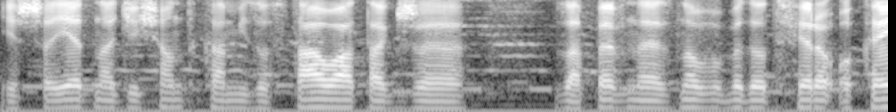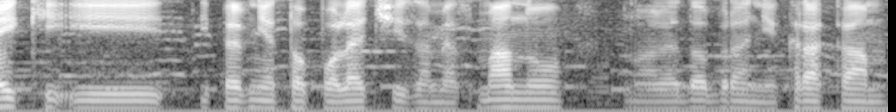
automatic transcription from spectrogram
Jeszcze jedna dziesiątka mi została, także zapewne znowu będę otwierał okejki i, i pewnie to poleci zamiast manu. No ale dobra, nie krakam.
